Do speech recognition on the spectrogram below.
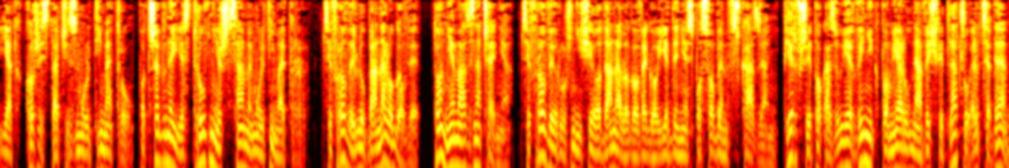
jak korzystać z multimetru. Potrzebny jest również sam multimetr, cyfrowy lub analogowy. To nie ma znaczenia. Cyfrowy różni się od analogowego jedynie sposobem wskazań. Pierwszy pokazuje wynik pomiaru na wyświetlaczu LCD,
